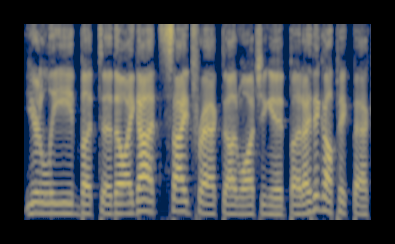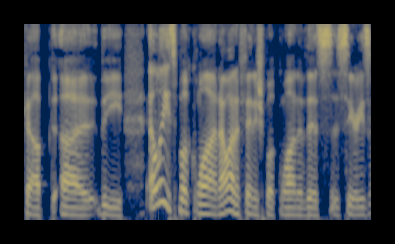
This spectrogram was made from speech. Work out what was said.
your lead, but uh, though I got sidetracked on watching it, but I think I'll pick back up uh, the at least book one. I want to finish book one of this uh, series.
